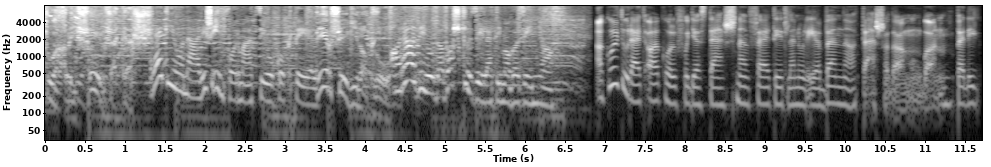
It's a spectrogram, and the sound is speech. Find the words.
Aktuális, érdekes, Regionális információkoktél. térségi napló, A Rádió Dabas közéleti magazinja. A kultúrált alkoholfogyasztás nem feltétlenül él benne a társadalmunkban, pedig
